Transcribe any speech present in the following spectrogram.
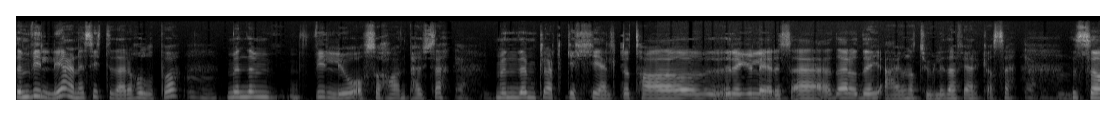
de ville gjerne sitte der og holde på, mm. men de ville jo også ha en pause. Ja. Men de klarte ikke helt å ta regulere seg der, og det er jo naturlig, det er fjerde klasse. Ja. Mm. Så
